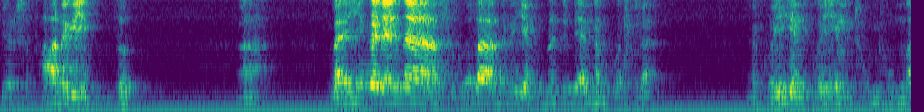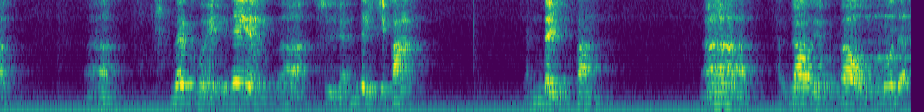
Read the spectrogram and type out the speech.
就是怕那个影子，啊。每一个人呢，死了，那个影子就变成鬼了，鬼影鬼影重重嘛，啊，那鬼的影子，是人的一半，人的一半，啊，它绕有绕无的，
